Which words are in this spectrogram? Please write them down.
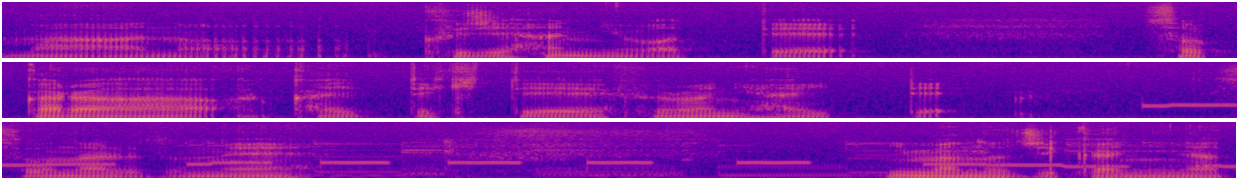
まああの9時半に終わってそっから帰ってきて風呂に入ってそうなるとね今の時間になっ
